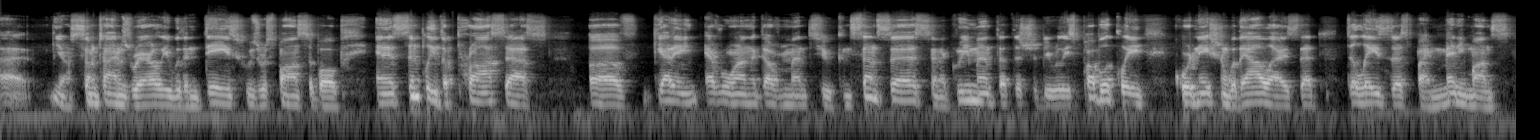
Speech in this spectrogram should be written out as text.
uh, you know, sometimes rarely within days who's responsible, and it's simply the process of getting everyone in the government to consensus and agreement that this should be released publicly, coordination with allies that delays this by many months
